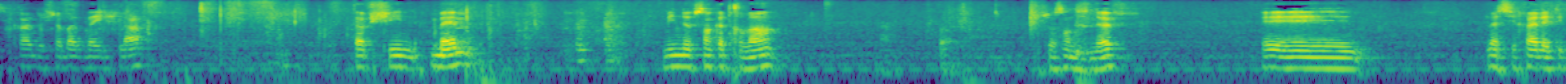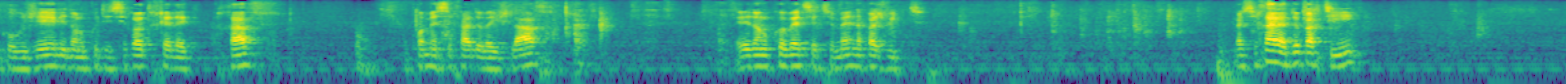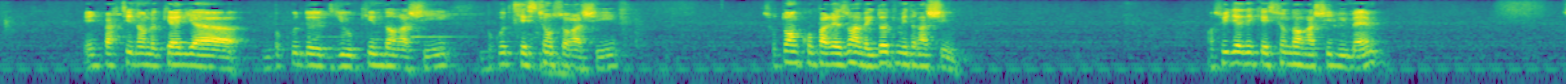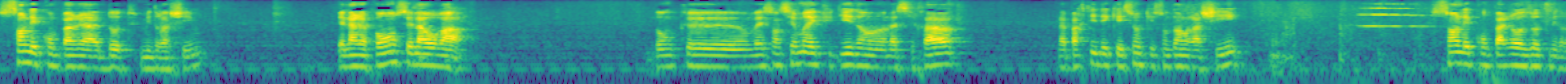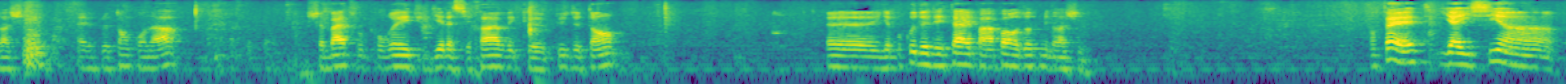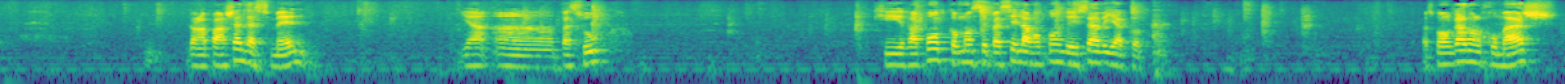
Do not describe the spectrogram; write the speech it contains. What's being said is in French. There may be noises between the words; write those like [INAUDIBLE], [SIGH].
Sikha de Shabbat Vaishlach, Tafshin Mem, 1980, 79. Et la Sikha elle a été corrigée, elle est dans le côté Sirot Chelek Chaf, la première Sikha de Vaishlach. Elle est dans le Kovet cette semaine, la page 8. La Sikha elle a deux parties. Une partie dans laquelle il y a beaucoup de diukim dans Rashi, beaucoup de questions sur Rashi, surtout en comparaison avec d'autres midrashim. Ensuite, il y a des questions dans Rashi lui-même, sans les comparer à d'autres midrashim. Et la réponse est la aura. Donc, euh, on va essentiellement étudier dans la Sikha la partie des questions qui sont dans le Rashi, sans les comparer aux autres midrashim, avec le temps qu'on a. Shabbat, vous pourrez étudier la Sikha avec euh, plus de temps. Euh, il y a beaucoup de détails par rapport aux autres midrashim. En fait, il y a ici un, dans la paracha de la semaine, il y a un pasouk qui raconte comment s'est passée la rencontre de Esav et Jacob. Parce qu'on regarde dans le Chumash,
